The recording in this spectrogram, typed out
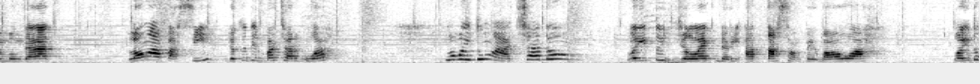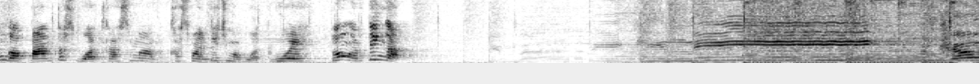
Heh, bayang bong darat. Lo ngapa sih deketin pacar gua? Lo itu ngaca dong. Lo itu jelek dari atas sampai bawah. Lo itu nggak pantas buat Kasman. Kasman itu cuma buat gue. Lo ngerti nggak? Kau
